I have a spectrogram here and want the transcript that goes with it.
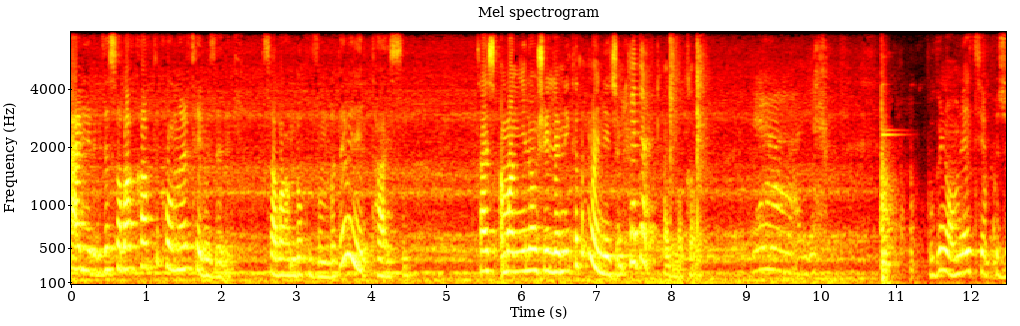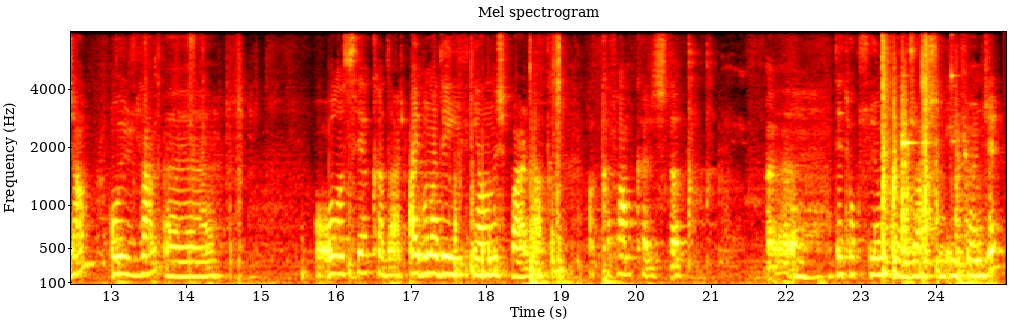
Her yeri bir de sabah kalktık onları temizledik. Sabahın 9'unda değil mi Tyson? Tyson aman Niloş ellerini yıkadın mı anneciğim? Yıkadım. Hadi bakalım. Bugün omlet yapacağım. O yüzden eee, o olasıya kadar. Ay buna değil yanlış bardak. Bak kafam karıştı. Eee, detoks suyumu koyacağım şimdi ilk önce.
